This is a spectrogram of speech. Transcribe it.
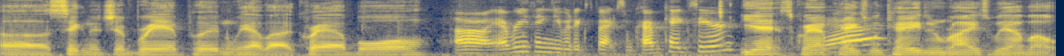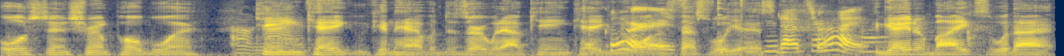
Uh, signature bread pudding. We have our crab boil. Uh, everything you would expect. Some crab cakes here. Yes, crab Yeah. cakes with Cajun rice. We have our oyster and shrimp po' boy. Oh, king nice. cake. We couldn't have a dessert without king cake. Of New Orleans. Festival, yes. That's right. Gator bites with our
